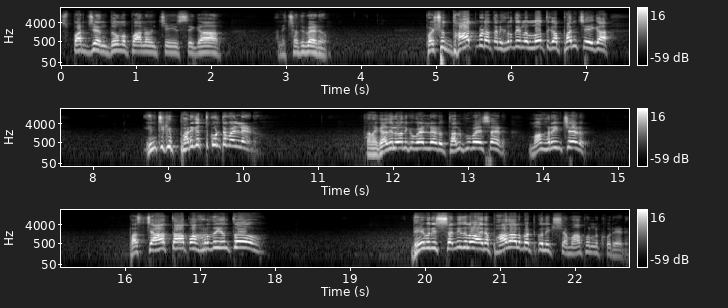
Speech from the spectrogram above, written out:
స్పర్జన్ ధూమపానం చేసిగా అని చదివాడు. పశుద్ధాత్ముడు అతని హృదయంలో లోతుగా పనిచేయగా ఇంటికి పరిగెత్తుకుంటూ వెళ్ళాడు. తన గదిలోనికి వెళ్ళాడు తలుపు వేశాడు మోహరించాడు. పశ్చాత్తాప హృదయంతో దేవుని సన్నిధిలో ఆయన పాదాలు పట్టుకొని క్షమాపణలు కోరాడు.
